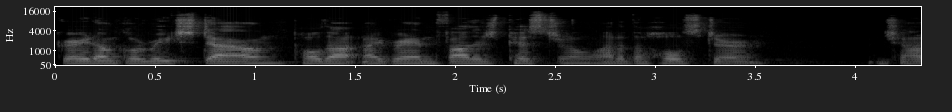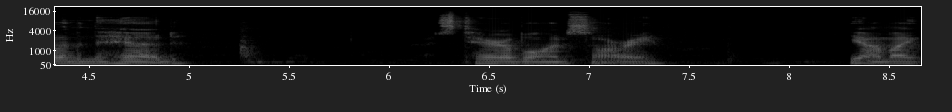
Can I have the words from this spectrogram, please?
great uncle reached down, pulled out my grandfather's pistol out of the holster, and shot him in the head. That's terrible, I'm sorry. Yeah, my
